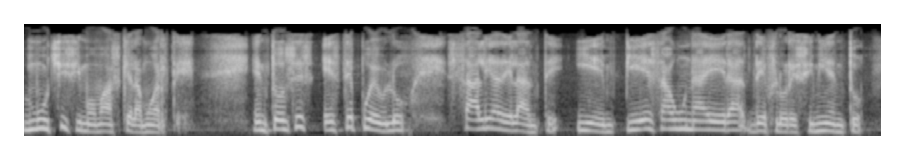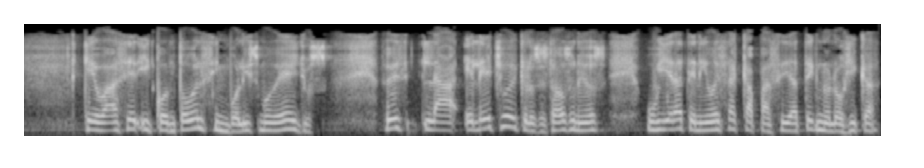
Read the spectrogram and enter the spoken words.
muchísimo más que la muerte. Entonces este pueblo sale adelante y empieza una era de florecimiento que va a ser y con todo el simbolismo de ellos. Entonces, el hecho de que los Estados Unidos hubiera tenido esa capacidad tecnológica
